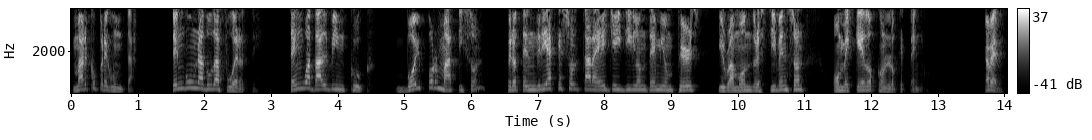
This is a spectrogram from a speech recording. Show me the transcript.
Marco pregunta, tengo una duda fuerte. Tengo a Dalvin Cook. Voy por Mattison, pero tendría que soltar a AJ Dillon, Damian Pierce y Ramondre Stevenson o me quedo con lo que tengo. A ver,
